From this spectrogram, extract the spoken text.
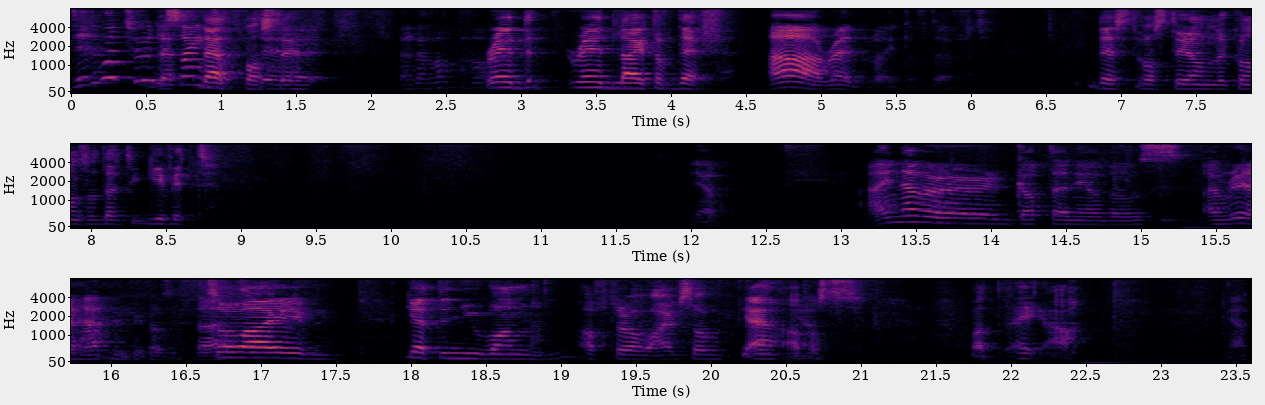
did what two designs that was the, the- uh, the how- how- Red, Red Light of Death. Ah, Red Light of Death. That was the only console that give it. Yeah. I never got any of those. I'm really happy because of that. So I get the new one after a while. So yeah, I Yeah. was. But hey, uh, yeah,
